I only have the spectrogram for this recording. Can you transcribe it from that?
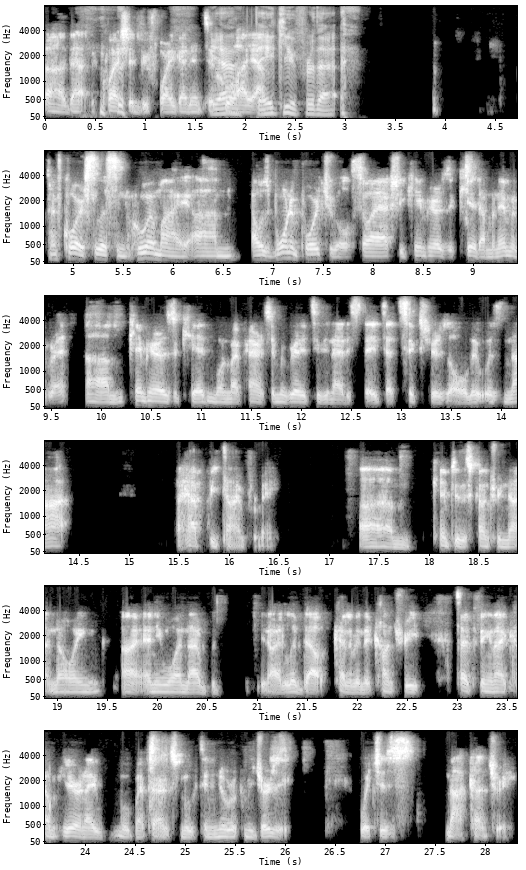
uh, that question before I got into yeah, who I am. Thank you for that. Of course, listen, who am I? Um, I was born in Portugal, so I actually came here as a kid. I'm an immigrant. Um, came here as a kid when my parents immigrated to the United States at six years old. It was not a happy time for me. Um, came to this country not knowing uh, anyone. I would, you know, I lived out kind of in the country type thing, and I come here and I moved. My parents moved to Newark, New Jersey, which is not country,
